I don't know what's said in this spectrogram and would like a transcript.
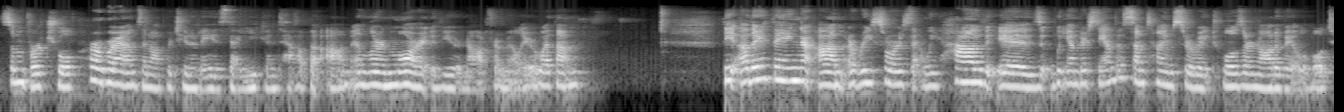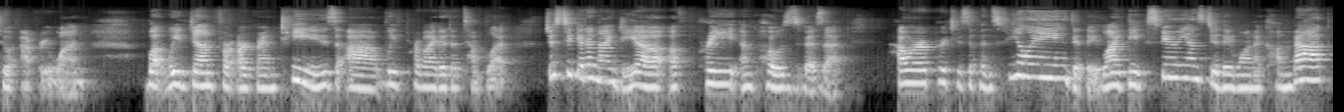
some virtual programs and opportunities that you can tap um, and learn more if you're not familiar with them. The other thing, um, a resource that we have is we understand that sometimes survey tools are not available to everyone. What we've done for our grantees, uh, we've provided a template just to get an idea of pre and post visit. How are participants feeling? Did they like the experience? Do they want to come back?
